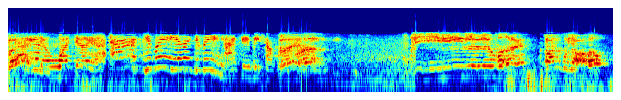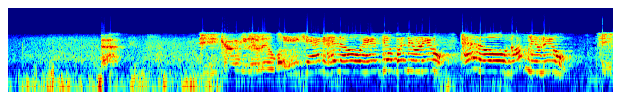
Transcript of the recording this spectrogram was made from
vợ em đâu qua chơi hả? À, chị gì đó, chị biết. À kia bị sọc. vợ chị lêu lêu vợ này con của nhỏ không hả chị căng chị lêu lêu vợ Chị Trang hello em chứ không phải liêu liêu. Hello, not liêu liêu. chị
